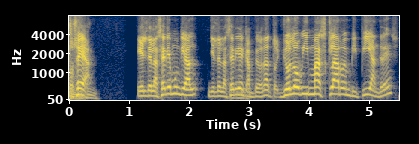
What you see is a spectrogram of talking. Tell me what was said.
O sea, el de la Serie Mundial y el de la Serie de Campeonato. Yo lo vi más claro en MVP, Andrés,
